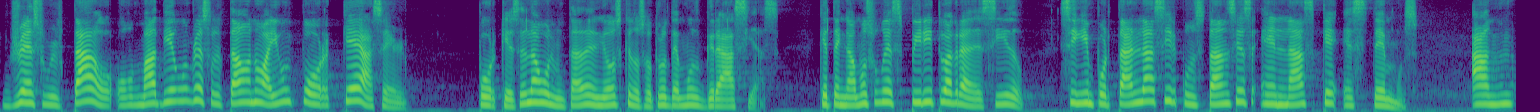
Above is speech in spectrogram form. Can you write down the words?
resultado, o más bien un resultado, no, hay un por qué hacerlo. Porque esa es la voluntad de Dios que nosotros demos gracias, que tengamos un espíritu agradecido, sin importar las circunstancias en las que estemos. An-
